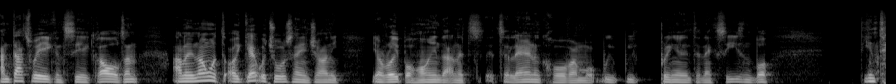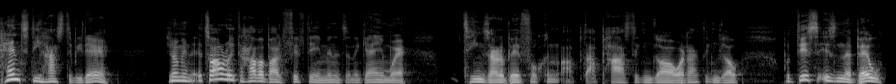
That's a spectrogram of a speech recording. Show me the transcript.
and that's where you can see goals. And and I know what I get what you're saying, Johnny. You're right behind that, and it's it's a learning curve, and we we bring it into next season. But the intensity has to be there. You know what I mean? It's all right to have about 15 minutes in a game where things are a bit fucking up. That pass they can go or that they can go. But this isn't about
